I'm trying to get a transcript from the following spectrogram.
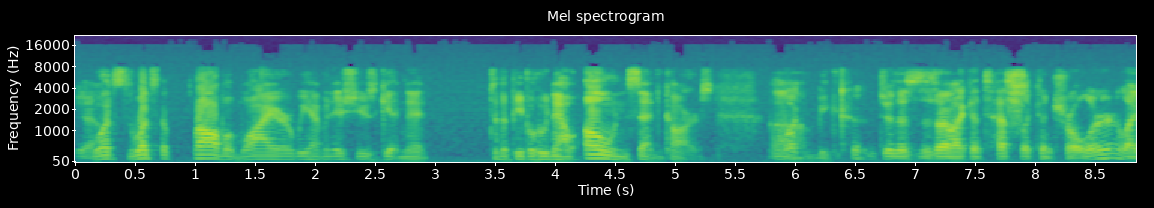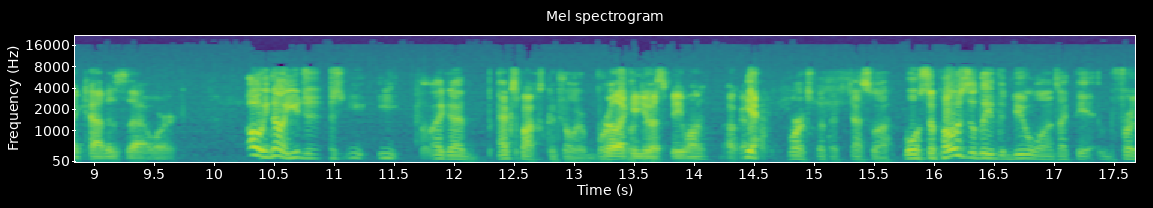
Yeah. what's what's the problem? Why are we having issues getting it to the people who now own said cars? What Um, bec- could- Do this? Is there like a Tesla controller? Like, how does that work? Oh no, you just you, you, like a Xbox controller Or like a with it. USB one? Okay. Yeah, works with a Tesla. Well, supposedly the new ones, like the for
